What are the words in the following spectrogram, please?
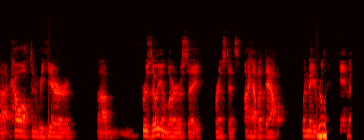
uh, how often we hear uh, Brazilian learners say, for instance, I have a doubt, when they really mean,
